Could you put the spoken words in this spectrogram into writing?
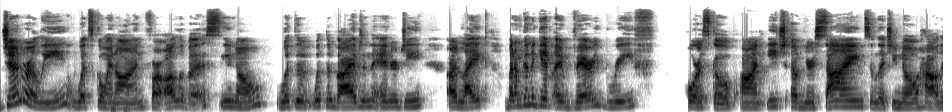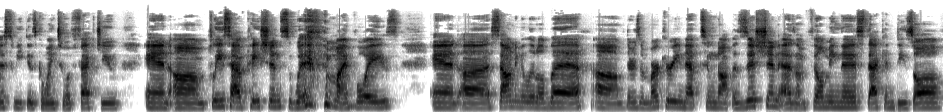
generally what's going on for all of us, you know, what the what the vibes and the energy are like, but I'm going to give a very brief horoscope on each of your signs to let you know how this week is going to affect you. And um, please have patience with my voice and uh, sounding a little blah. Um, there's a Mercury Neptune opposition as I'm filming this that can dissolve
